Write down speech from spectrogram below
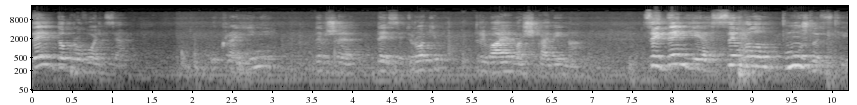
День добровольця в Україні, де вже 10 років триває важка війна. Цей день є символом мужності,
